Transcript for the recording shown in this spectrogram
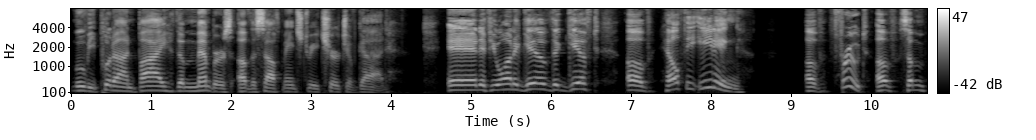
movie put on by the members of the South Main Street Church of God. And if you want to give the gift of healthy eating, of fruit, of some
